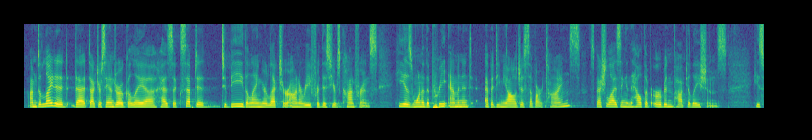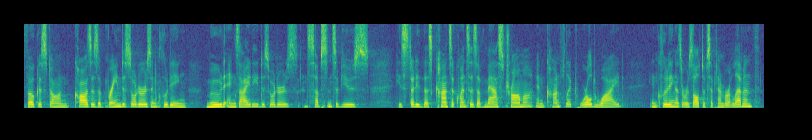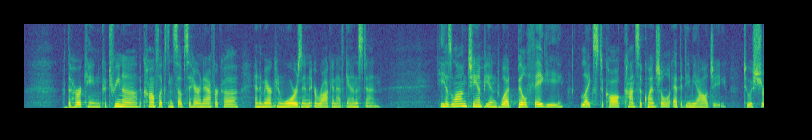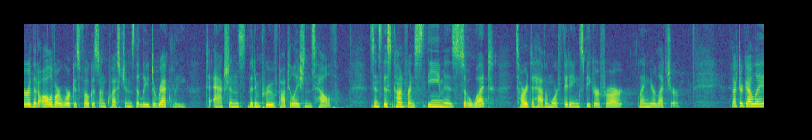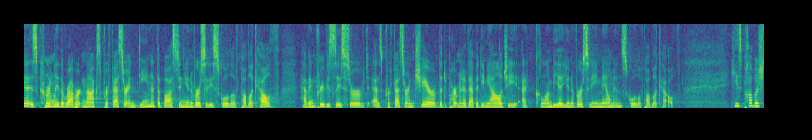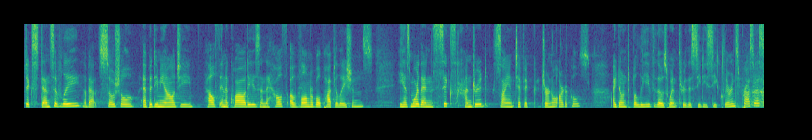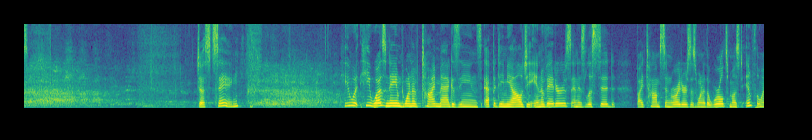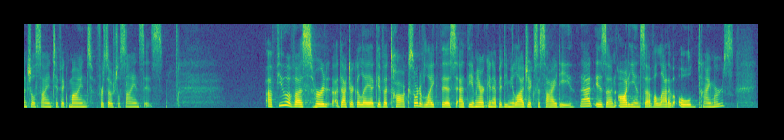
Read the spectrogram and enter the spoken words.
I'm delighted that Dr. Sandro Galea has accepted to be the Langmuir Lecture honoree for this year's conference. He is one of the preeminent epidemiologists of our times, specializing in the health of urban populations. He's focused on causes of brain disorders, including mood anxiety disorders and substance abuse. He's studied the consequences of mass trauma and conflict worldwide, including as a result of September 11th, the Hurricane Katrina, the conflicts in sub Saharan Africa, and American wars in Iraq and Afghanistan. He has long championed what Bill Foege likes to call consequential epidemiology to assure that all of our work is focused on questions that lead directly to actions that improve populations' health. Since this conference theme is So What, it's hard to have a more fitting speaker for our Langmuir lecture. Dr. Galea is currently the Robert Knox Professor and Dean at the Boston University School of Public Health, having previously served as Professor and Chair of the Department of Epidemiology at Columbia University Mailman School of Public Health. He's published extensively about social epidemiology, health inequalities, and the health of vulnerable populations. He has more than 600 scientific journal articles, I don't believe those went through the CDC clearance process. Just saying. He, he was named one of Time magazine's epidemiology innovators and is listed by Thomson Reuters as one of the world's most influential scientific minds for social sciences. A few of us heard Dr. Galea give a talk sort of like this at the American Epidemiologic Society. That is an audience of a lot of old timers.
